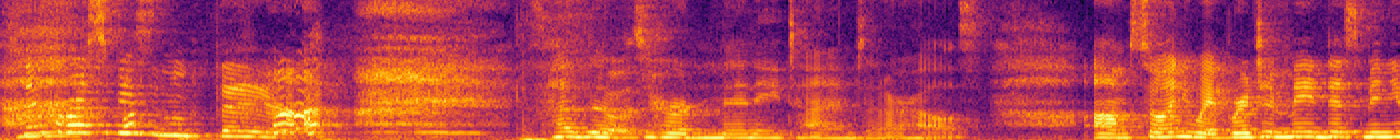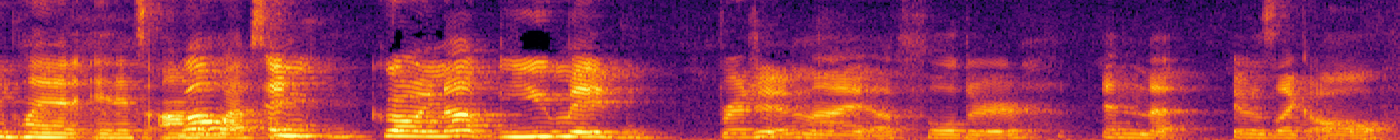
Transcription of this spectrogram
I think the recipe's in there. That was heard many times at our house. Um, so anyway, Bridget made this menu plan and it's on well, the website. and growing up, you made Bridget and I a folder, and that it was like all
